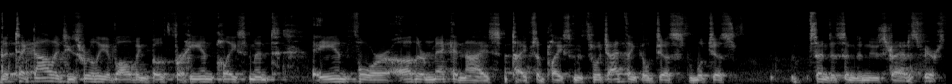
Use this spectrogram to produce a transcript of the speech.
the technology is really evolving both for hand placement and for other mechanized types of placements, which I think will just will just send us into new stratospheres.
